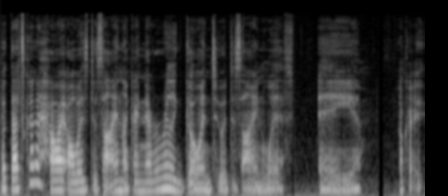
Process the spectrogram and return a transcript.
but that's kind of how I always design. Like, I never really go into a design with a. Okay,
